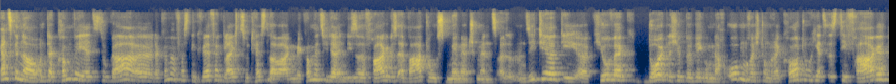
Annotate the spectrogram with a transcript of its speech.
Ganz genau. Und da kommen wir jetzt sogar, äh, da können wir fast den Quervergleich zu Tesla wagen. Wir kommen jetzt wieder in diese Frage des Erwartungsmanagements. Also man sieht hier die äh, CureVac, deutliche Bewegung nach oben Richtung Rekordhoch. Jetzt ist die Frage,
